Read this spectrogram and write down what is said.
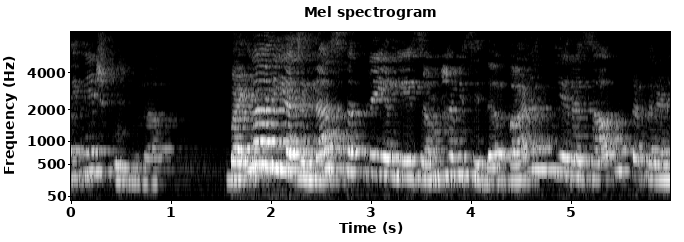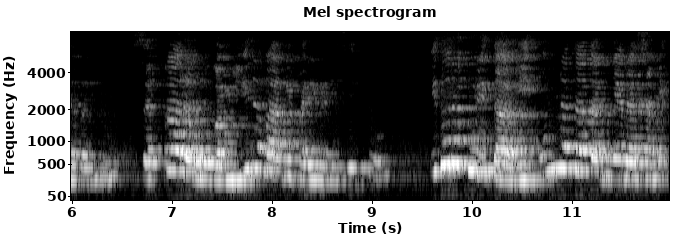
ದಿನೇಶ್ ಗುಂಡೂರಾವ್. ಬಳ್ಳಾರಿಯ ಜಿಲ್ಲಾಸ್ಪತ್ರೆಯಲ್ಲಿ ಸಂಭವಿಸಿದ ಬಾಣಂತಿಯರ ಸಾವು ಪ್ರಕರಣವನ್ನು ಸರ್ಕಾರವು ಗಂಭೀರವಾಗಿ ಪರಿಗಣಿಸಿದ್ದು, ಇದರ ಕುರಿತಾಗಿ ಉನ್ನತ ತಜ್ಞರ ಸಮಿತಿ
